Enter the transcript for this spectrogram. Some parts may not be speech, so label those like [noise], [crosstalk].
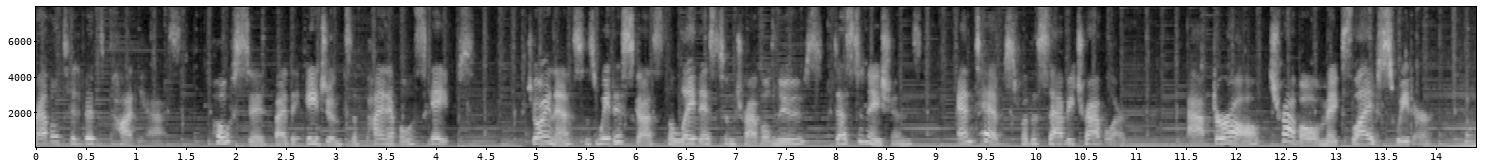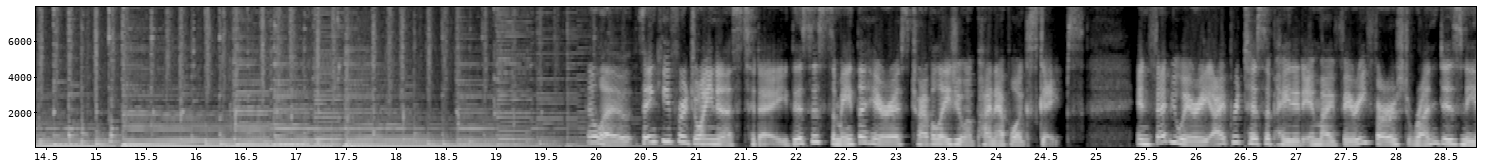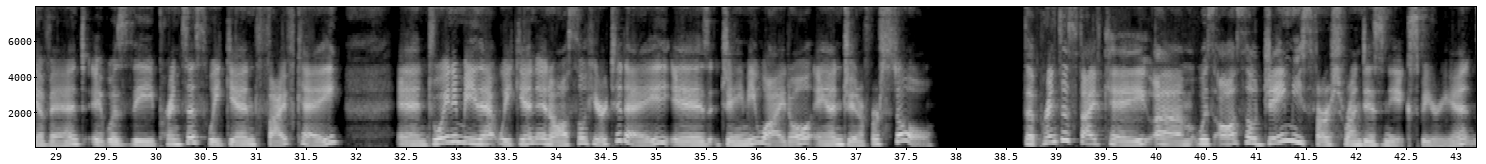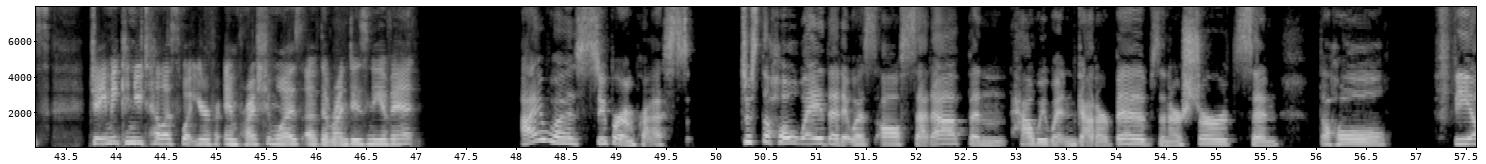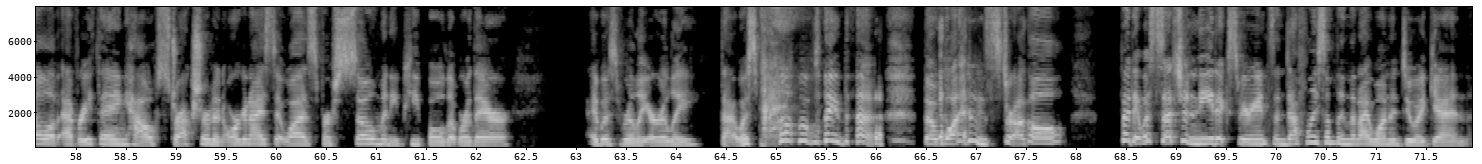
Travel Tidbits podcast, hosted by the agents of Pineapple Escapes. Join us as we discuss the latest in travel news, destinations, and tips for the savvy traveler. After all, travel makes life sweeter. Hello, thank you for joining us today. This is Samantha Harris, travel agent with Pineapple Escapes. In February, I participated in my very first Run Disney event. It was the Princess Weekend 5K. And joining me that weekend and also here today is Jamie Weidel and Jennifer Stoll. The Princess 5K um, was also Jamie's first Run Disney experience. Jamie, can you tell us what your impression was of the Run Disney event? I was super impressed just the whole way that it was all set up and how we went and got our bibs and our shirts and the whole feel of everything, how structured and organized it was for so many people that were there. It was really early. That was [laughs] probably the the [laughs] one struggle, but it was such a neat experience and definitely something that I want to do again.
